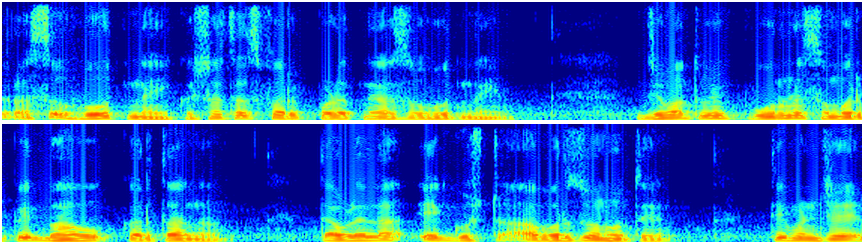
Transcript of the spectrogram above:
तर असं होत नाही कशाचाच फरक पडत नाही असं होत नाही. जेव्हा तुम्ही पूर्ण समर्पित भाव करताना त्यावेळेला एक गोष्ट आवर्जून होते ती म्हणजे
